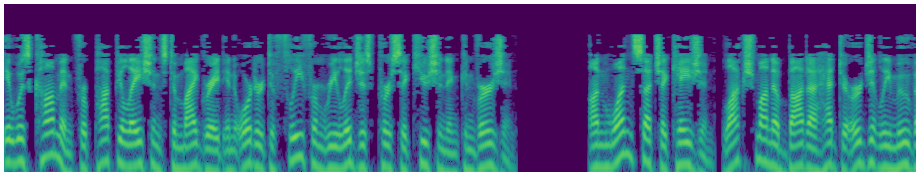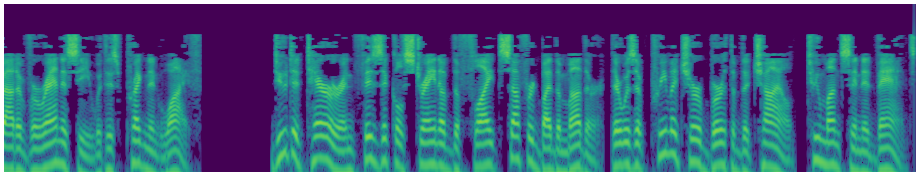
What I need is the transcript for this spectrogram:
It was common for populations to migrate in order to flee from religious persecution and conversion. On one such occasion, Lakshmana Bhatta had to urgently move out of Varanasi with his pregnant wife. Due to terror and physical strain of the flight suffered by the mother, there was a premature birth of the child, two months in advance.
